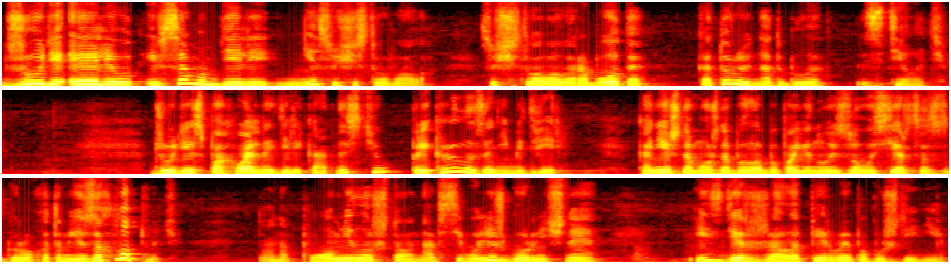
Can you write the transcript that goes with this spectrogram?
Джуди Эллиот и в самом деле не существовала. Существовала работа, которую надо было сделать. Джуди с похвальной деликатностью прикрыла за ними дверь. Конечно, можно было бы, повинуясь зову сердца, с грохотом ее захлопнуть, но она помнила, что она всего лишь горничная, и сдержала первое побуждение.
